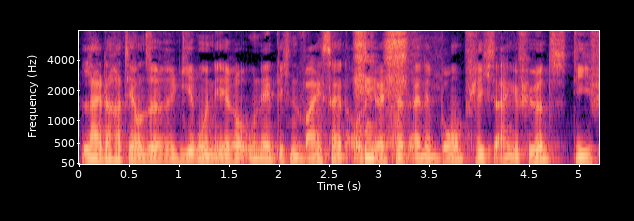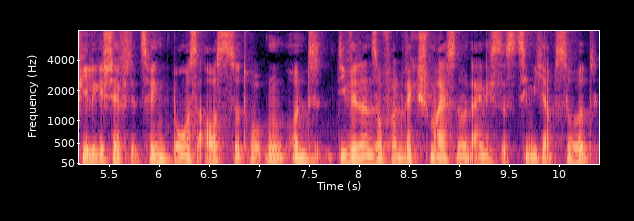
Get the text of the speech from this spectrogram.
Leider hat ja unsere Regierung in ihrer unendlichen Weisheit ausgerechnet eine Bonpflicht eingeführt, die viele Geschäfte zwingt, Bons auszudrucken und die wir dann sofort wegschmeißen. Und eigentlich ist das ziemlich absurd.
